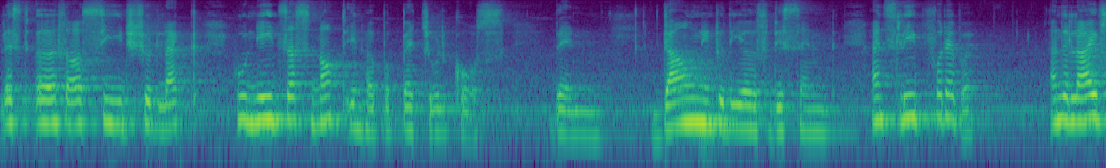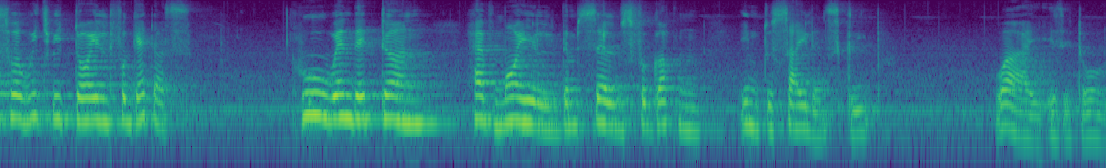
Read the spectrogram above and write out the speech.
lest earth our seed should lack, who needs us not in her perpetual course. Then down into the earth descend and sleep forever, and the lives for which we toiled forget us, who, when they turn, have moiled themselves forgotten into silence creep. Why is it all?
